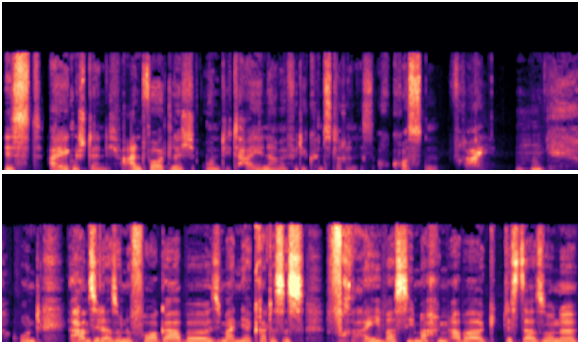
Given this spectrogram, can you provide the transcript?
ist eigenständig verantwortlich und die Teilnahme für die Künstlerin ist auch kostenfrei. Mhm. Und haben Sie da so eine Vorgabe? Sie meinten ja gerade, das ist frei, was Sie machen, aber gibt es da so eine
